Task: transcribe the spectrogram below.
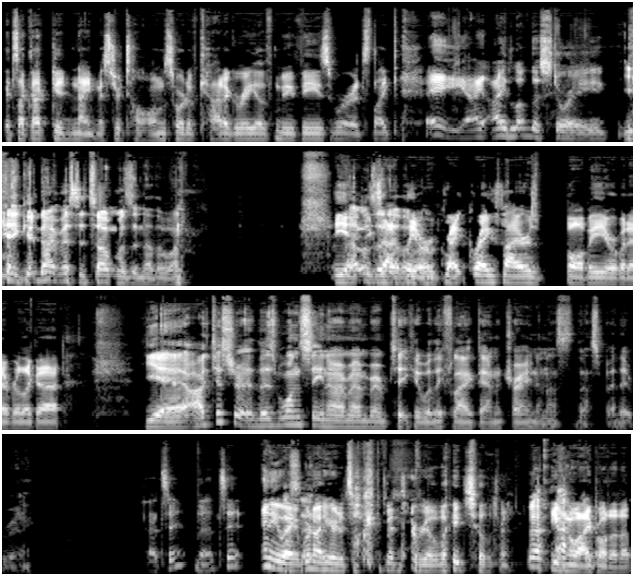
it's like that Good Night, Mr. Tom sort of category of movies where it's like, hey, I, I love this story. Yeah, Good Night, Mr. Tom was another one. Yeah, exactly. Or one. Grey, Greyfriars Bobby or whatever like that. Yeah, I just re- there's one scene I remember in particular where they flag down a train, and that's that's about it, really. That's it. That's it. Anyway, That's we're it. not here to talk about the real way Children, even though I brought it up.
